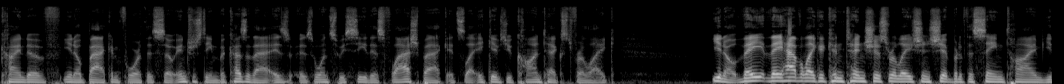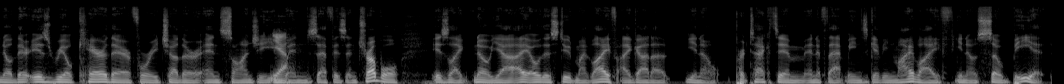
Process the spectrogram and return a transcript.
kind of you know back and forth is so interesting because of that. Is is once we see this flashback, it's like it gives you context for like, you know, they they have like a contentious relationship, but at the same time, you know, there is real care there for each other. And Sanji, Yeah. when Zeph is in trouble, is like, no, yeah, I owe this dude my life. I gotta you know protect him, and if that means giving my life, you know, so be it.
